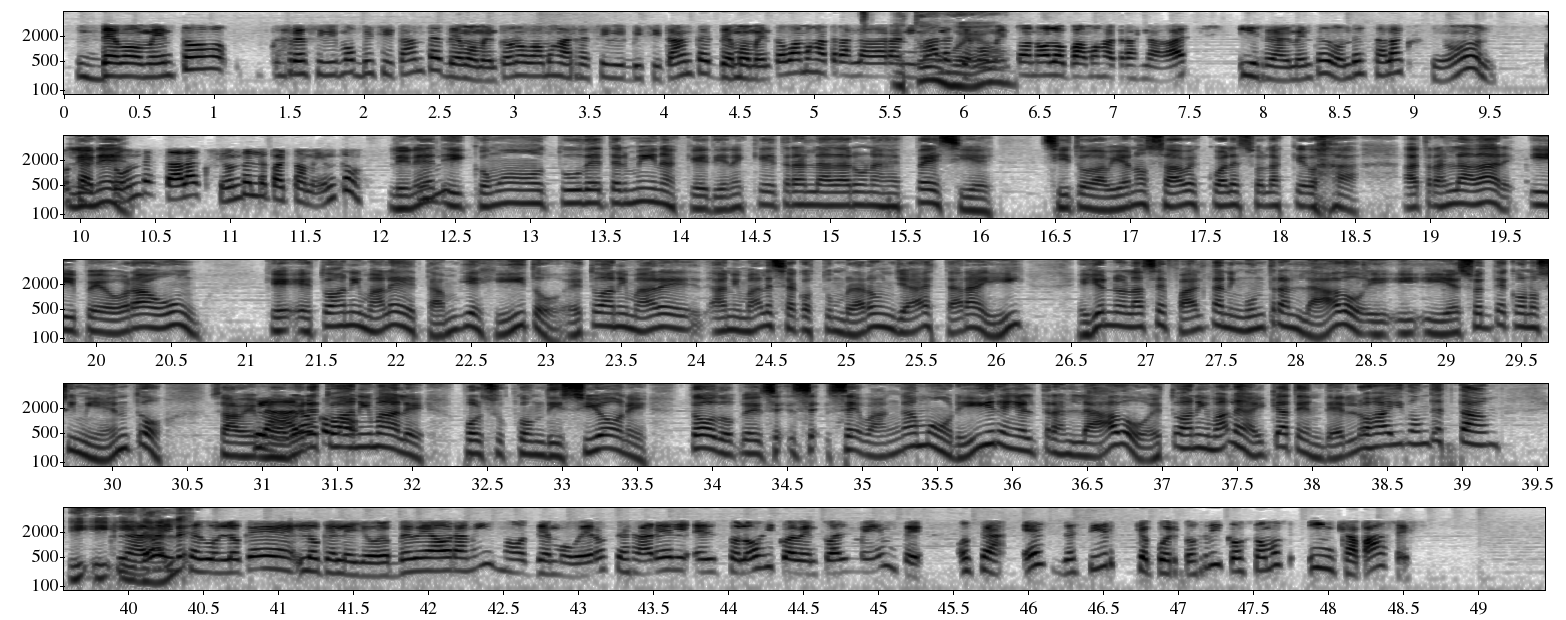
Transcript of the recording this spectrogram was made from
De momento recibimos visitantes, de momento no vamos a recibir visitantes, de momento vamos a trasladar animales, de momento no los vamos a trasladar. Y realmente, ¿dónde está la acción? O sea, ¿dónde está la acción del departamento? Linet, ¿y cómo tú determinas que tienes que trasladar unas especies si todavía no sabes cuáles son las que vas a trasladar? Y peor aún, que estos animales están viejitos, estos animales, animales se acostumbraron ya a estar ahí. Ellos no le hace falta ningún traslado y, y, eso es de conocimiento, ¿sabes? Mover estos animales por sus condiciones, todo, eh, se, se, van a morir en el traslado. Estos animales hay que atenderlos ahí donde están. Y, y, claro, y, según lo que lo que leyó el bebé ahora mismo, de mover o cerrar el, el zoológico eventualmente. O sea, es decir, que Puerto Rico somos incapaces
